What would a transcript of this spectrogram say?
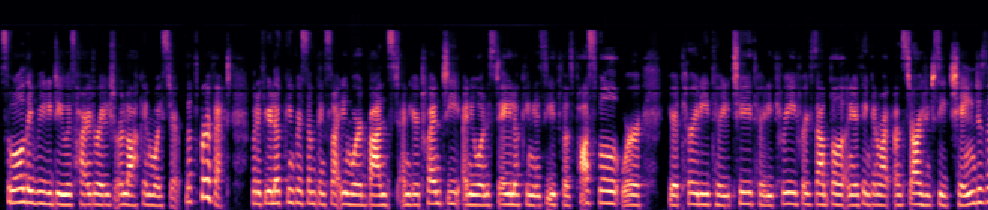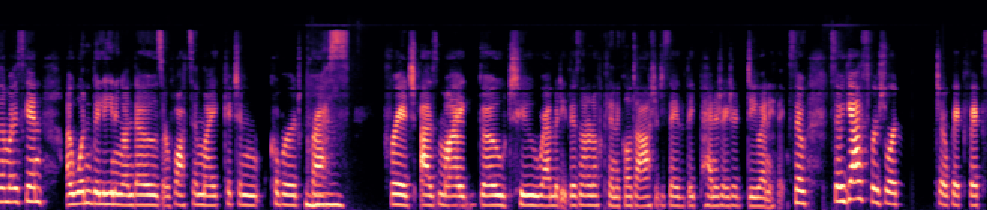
So all they really do is hydrate or lock in moisture. That's perfect. But if you're looking for something slightly more advanced and you're 20 and you want to stay looking as youthful as possible, or you're 30, 32, 33, for example, and you're thinking, right, I'm starting to see changes in my skin, I wouldn't be leaning on those or what's in my kitchen cupboard press. Mm fridge as my go-to remedy. There's not enough clinical data to say that they penetrate or do anything. So so yes, for short term quick fix,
